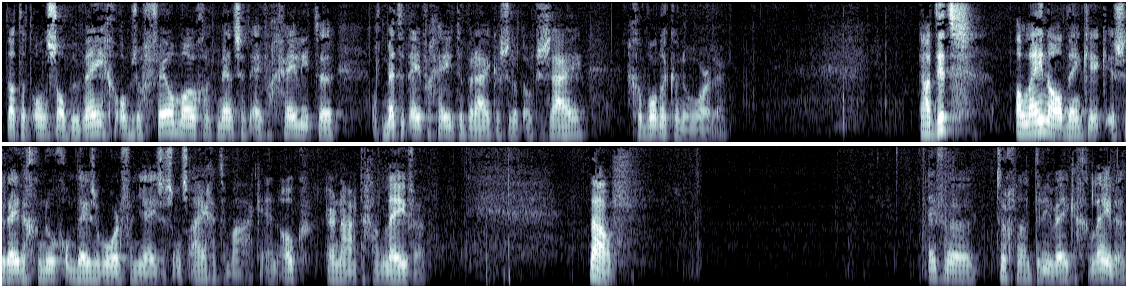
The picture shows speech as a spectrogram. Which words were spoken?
dat het ons zal bewegen om zoveel mogelijk mensen het evangelie te, of met het evangelie te bereiken, zodat ook zij gewonnen kunnen worden. Nou, dit alleen al, denk ik, is reden genoeg om deze woorden van Jezus ons eigen te maken en ook ernaar te gaan leven. Nou, even terug naar drie weken geleden.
